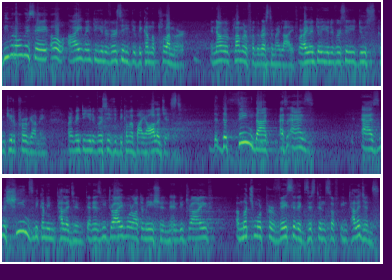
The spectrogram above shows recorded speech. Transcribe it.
we would always say, oh, I went to university to become a plumber, and now I'm a plumber for the rest of my life. Or I went to a university to do computer programming, or I went to university to become a biologist. The, the thing that, as, as as machines become intelligent and as we drive more automation and we drive a much more pervasive existence of intelligence,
